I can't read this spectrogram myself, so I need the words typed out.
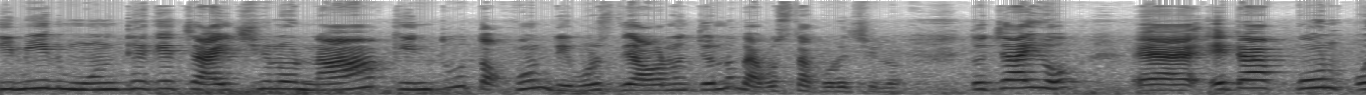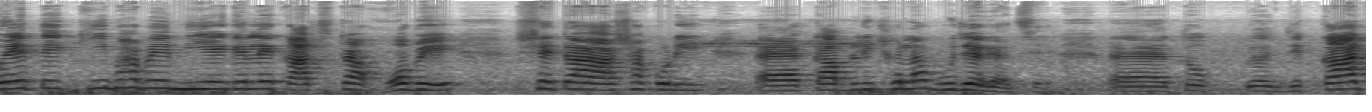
কিমির মন থেকে চাইছিল না, কিন্তু তখন ডিভোর্স দেওয়ানোর জন্য ব্যবস্থা করেছিল। তো যাই হোক এটা কোন ওয়েতে কীভাবে নিয়ে গেলে কাজটা হবে সেটা আশা করি কাবলি ছোলা বুঝে গেছে। তো, যে কাজ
